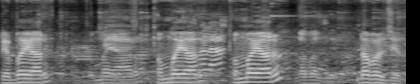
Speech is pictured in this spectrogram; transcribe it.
డెబ్బై ఆరు? తొంభై ఆరు. తొంభై ఆరు? తొంభై ఆరు? Double zero. Double zero.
